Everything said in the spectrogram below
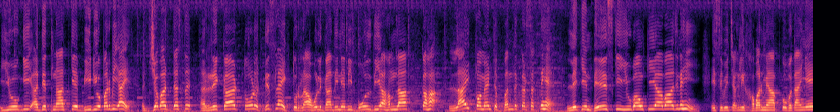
योगी आदित्यनाथ के वीडियो पर भी आए। ज़बरदस्त रिकॉर्ड तोड़ डिसलाइक तो राहुल गांधी ने भी बोल दिया हमला, कहा लाइक कमेंट बंद कर सकते हैं, लेकिन देश की युवाओं की आवाज़ नहीं। इसी बीच अगली खबर में आपको बताएँगे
